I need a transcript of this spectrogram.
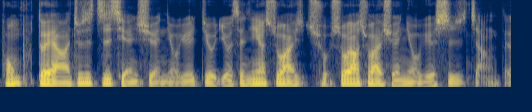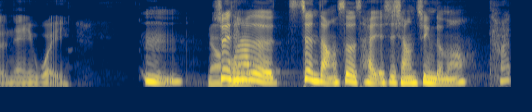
彭博对啊，就是之前选纽约有有曾经要出来说说要出来选纽约市长的那一位。嗯，所以他的政党色彩也是相近的吗？他。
